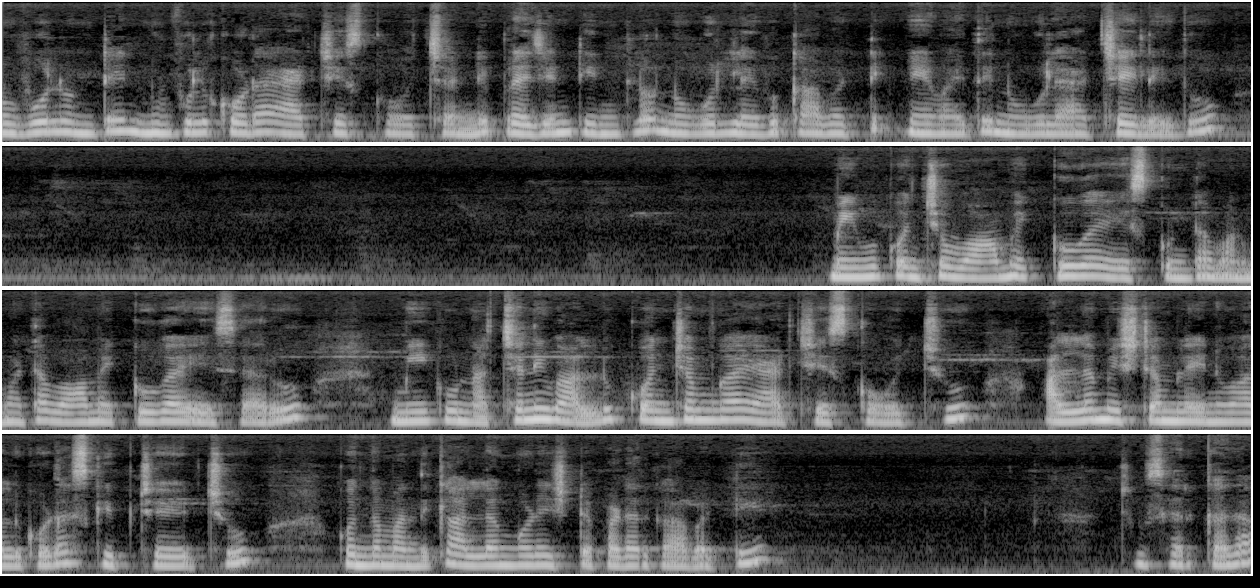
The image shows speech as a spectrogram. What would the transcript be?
నువ్వులు ఉంటే నువ్వులు కూడా యాడ్ చేసుకోవచ్చండి. ప్రజెంట్ ఇంట్లో నువ్వులు లేవు కాబట్టి మేమైతే నువ్వులు యాడ్ చేయలేదు. మేము కొంచెం వామ్ ఎక్కువగా వేసుకుంటాం అనమాట వామ్ ఎక్కువగా వేశారు మీకు నచ్చని వాళ్ళు కొంచెంగా యాడ్ చేసుకోవచ్చు. అల్లం ఇష్టం లేని వాళ్ళు కూడా స్కిప్ చేయొచ్చు. కొంతమందికి అల్లం కూడా ఇష్టపడరు కాబట్టి. చూసారు కదా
